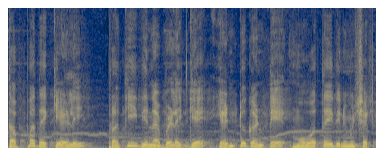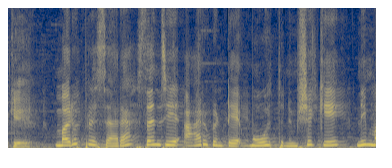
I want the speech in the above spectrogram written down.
ತಪ್ಪದೆ ಕೇಳಿ ಪ್ರತಿದಿನ ಬೆಳಗ್ಗೆ ಎಂಟು ಗಂಟೆ ಮೂವತ್ತೈದು ನಿಮಿಷಕ್ಕೆ. ಮರುಪ್ರಸಾರ ಸಂಜೆ ಆರು ಗಂಟೆ ಮೂವತ್ತು ನಿಮಿಷಕ್ಕೆ ನಿಮ್ಮ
